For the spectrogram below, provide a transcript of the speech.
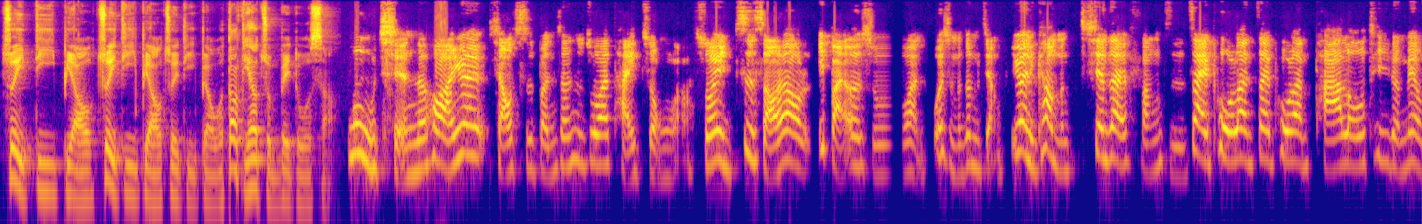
最低标、最低标、最低标，我到底要准备多少？目前的话，因为小池本身是住在台中啊，所以至少要一百二十万。为什么这么讲？因为你看我们现在房子再破烂、再破烂，爬楼梯的、没有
